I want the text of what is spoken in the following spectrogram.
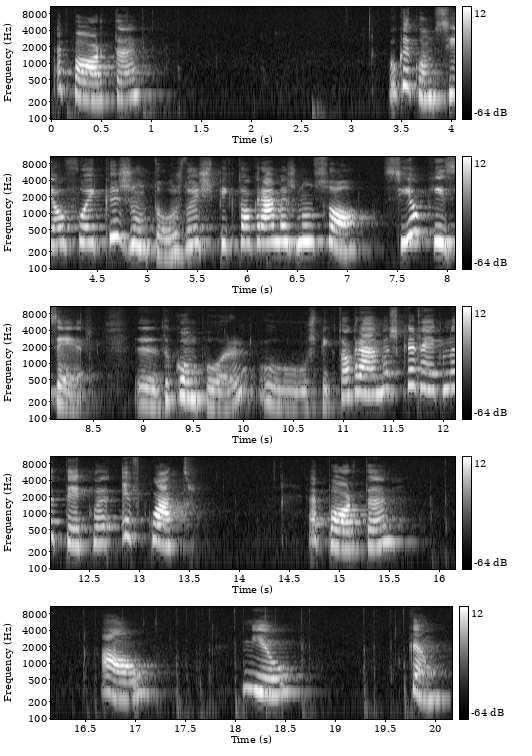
a porta. O que aconteceu foi que juntou os dois pictogramas num só. Se eu quiser eh, decompor os pictogramas, carrego na tecla F4. A porta ao meu cão.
